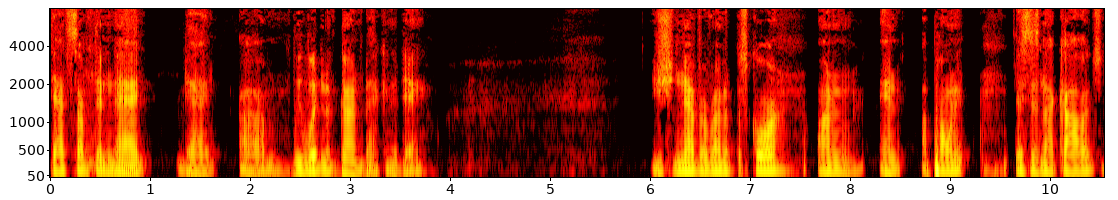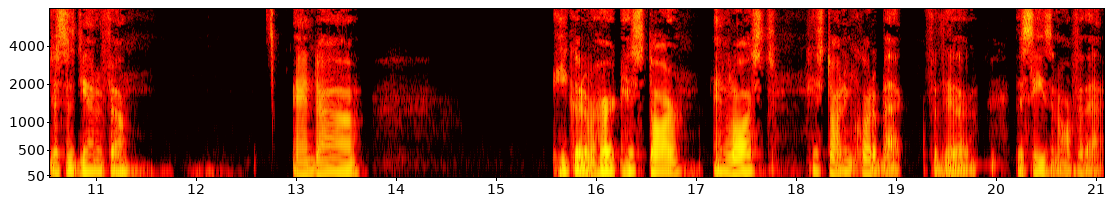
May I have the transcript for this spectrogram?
That's something that that um, we wouldn't have done back in the day. You should never run up a score on an opponent. This is not college. This is the NFL, and uh, he could have hurt his star and lost his starting quarterback for the the season off of that.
